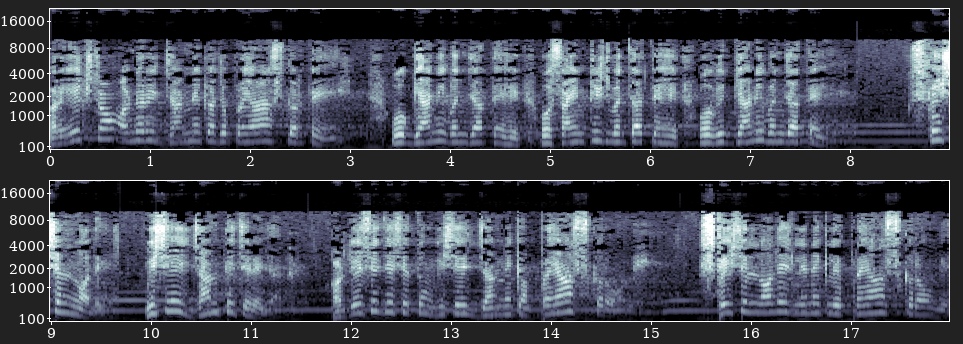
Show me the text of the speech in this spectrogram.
और एक्स्ट्रा ऑर्डनरी जानने का जो प्रयास करते हैं वो ज्ञानी बन जाते हैं, वो साइंटिस्ट बन जाते हैं, वो विज्ञानी बन जाते हैं। स्पेशल नॉलेज विशेष जानते चले जाना और जैसे जैसे तुम विशेष जानने का प्रयास करोगे स्पेशल नॉलेज लेने के लिए प्रयास करोगे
